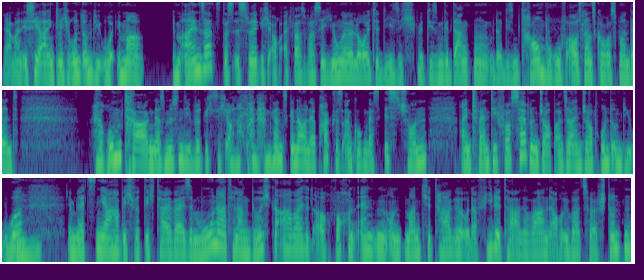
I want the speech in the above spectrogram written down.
Ja, man ist hier eigentlich rund um die Uhr immer im Einsatz. Das ist wirklich auch etwas, was sich junge Leute, die sich mit diesem Gedanken oder diesem Traumberuf Auslandskorrespondent herumtragen, das müssen die wirklich sich auch nochmal dann ganz genau in der Praxis angucken. Das ist schon ein 24-7-Job, also ein Job rund um die Uhr. Mhm. Im letzten Jahr habe ich wirklich teilweise monatelang durchgearbeitet, auch Wochenenden und manche Tage oder viele Tage waren auch über zwölf Stunden.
